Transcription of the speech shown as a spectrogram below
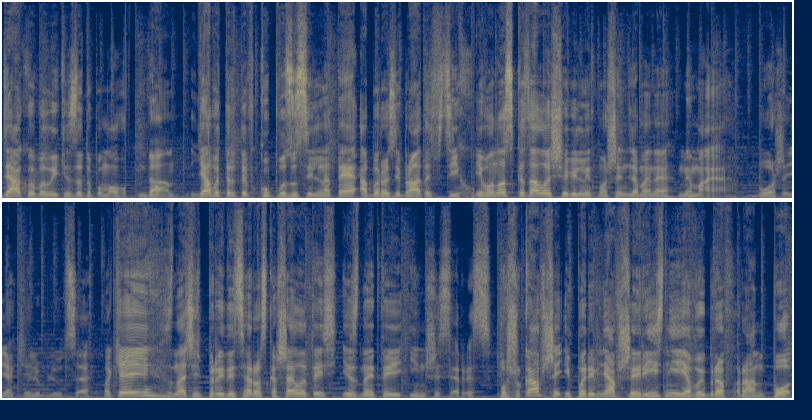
Дякую велике за допомогу. Да, я витратив купу зусиль на те, аби розібратись в цій ху... І воно сказало, що вільних машин для мене немає. Боже, як я люблю це. Окей, значить, прийдеться розкашелитись і знайти інший сервіс. Пошукавши і порівнявши різні, я вибрав RunPod.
